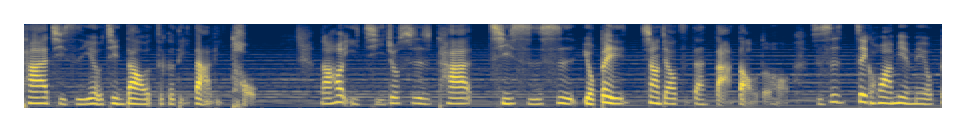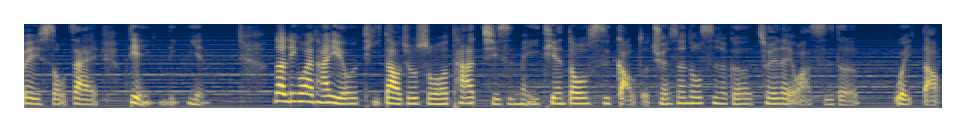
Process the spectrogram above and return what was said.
他其实也有进到这个理大里头，然后以及就是他其实是有被橡胶子弹打到的哦，只是这个画面没有被收在电影里面。那另外他也有提到，就是说他其实每一天都是搞的全身都是那个催泪瓦斯的味道。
